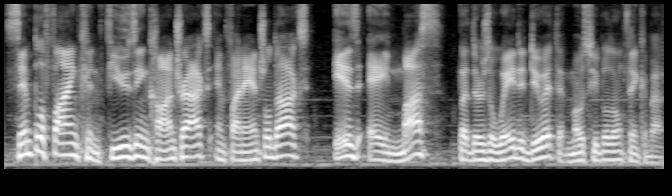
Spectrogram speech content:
Simplifying confusing contracts and financial docs is a must, but there's a way to do it that most people don't think about.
